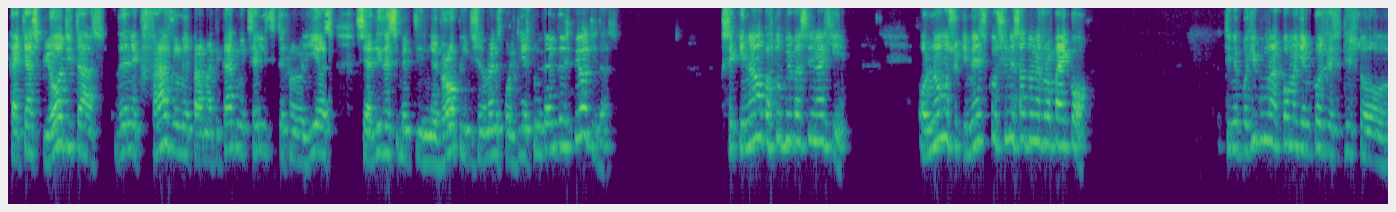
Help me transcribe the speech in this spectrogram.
κακιάς ποιότητας, δεν εκφράζουν πραγματικά την εξέλιξη της τεχνολογίας σε αντίθεση με την Ευρώπη και τις ΗΠΑ που είναι καλύτερης ποιότητας. Ξεκινάω από αυτό που είπα στην αρχή. Ο νόμος ο Κινέζικος είναι σαν τον Ευρωπαϊκό την εποχή που ήμουν ακόμα γενικός διευθυντής στο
